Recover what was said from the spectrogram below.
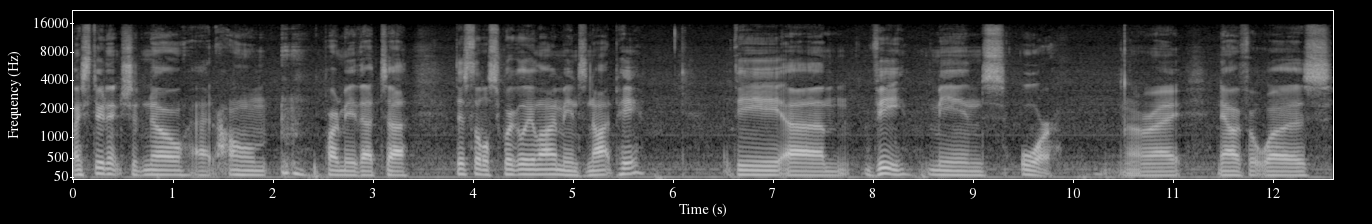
my student should know at home, pardon me, that uh, this little squiggly line means not P. The um, V means or. All right. Now, if it was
